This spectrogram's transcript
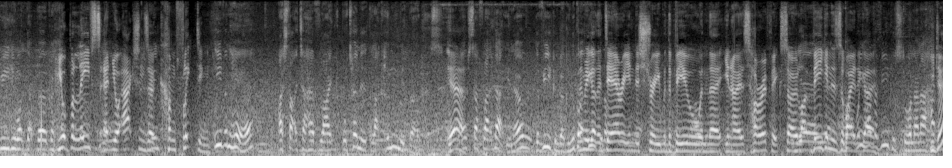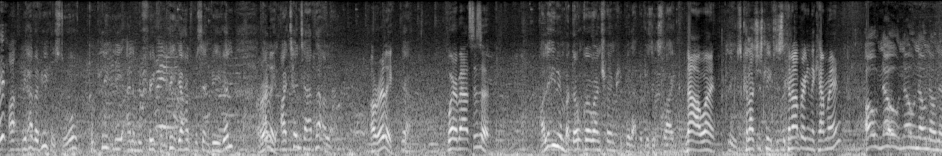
really want that burger? Your beliefs and your actions are conflicting. even here, I started to have like alternative, like halloumi burgers. you Yeah. know, stuff like that. You know, the vegan burger. We've Then we got the dairy industry with the veal and the, you know, it's horrific. So like, vegan yeah. is the But way to go. we have a vegan store, and I have, you do? I, we have a vegan store, completely animal free, completely 100% vegan. Oh, really? I tend to have that a lot. Oh, really? Yeah. Whereabouts is it? I'll let you in, but don't go around showing people that because it's like, No, I won't. please, can I just leave this? Can I bring the camera in? Oh no, no, no, no, no!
